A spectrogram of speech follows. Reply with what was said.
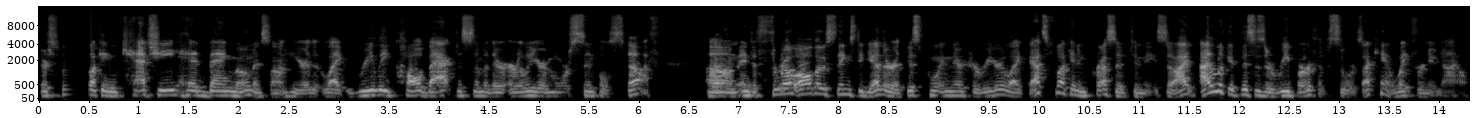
there's fucking catchy headbang moments on here that like really call back to some of their earlier, more simple stuff. Um, and to throw all those things together at this point in their career, like that's fucking impressive to me. So I, I look at this as a rebirth of sorts. I can't wait for New Nile.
